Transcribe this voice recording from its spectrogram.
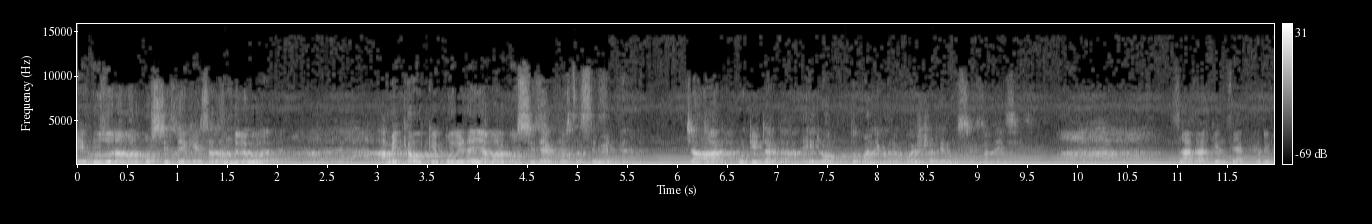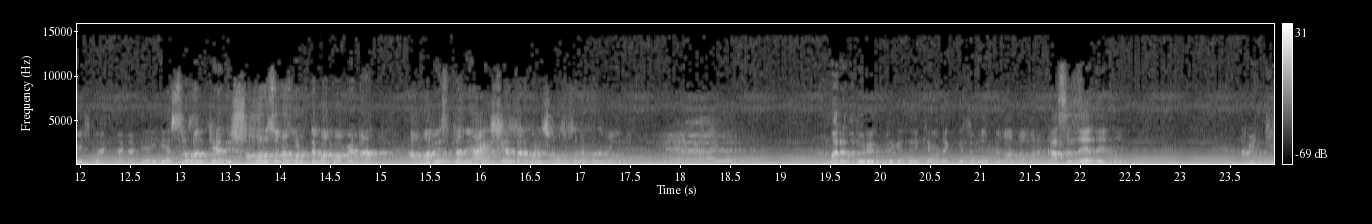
এই হুজুর আমার মসজিদ দেখেছে আলহামদুলিল্লাহ বলেন, আমি কাউকে বলি নাই আমার মসজিদে এক বস্তা সিমেন্ট দেন। চার কোটি টাকা এই রক্ত পানি করা পয়সা দিয়ে মসজিদ বানাইছে। দূরের থেকে দেখে অনেক কিছু বলতে পারব, আমার কাছে দেখো। আমি কি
